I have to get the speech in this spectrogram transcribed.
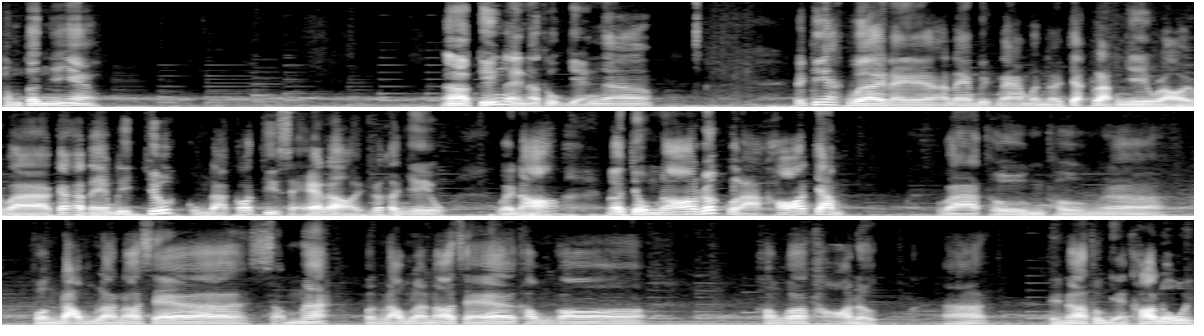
thông tin với nhau. À, kiến này nó thuộc dạng cái kiến HV này, anh em Việt Nam mình là chắc rành nhiều rồi và các anh em đi trước cũng đã có chia sẻ rồi, rất là nhiều. Về nó, nói chung nó rất là khó chăm và thường thường ờ, phần đông là nó sẽ ờ, sụm ha, phần đông là nó sẽ không có không có thọ được. Đó. thì nó thuộc dạng khó nuôi.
